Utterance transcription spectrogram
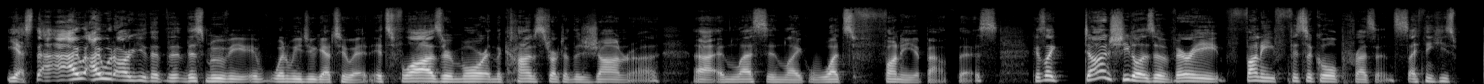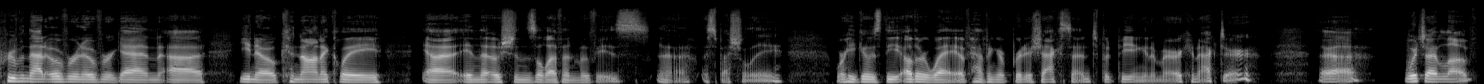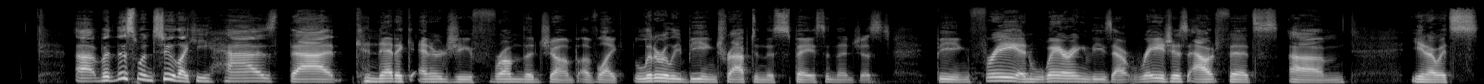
yes, I, I would argue that the, this movie, if, when we do get to it, its flaws are more in the construct of the genre uh, and less in like what's funny about this. Because like Don Cheadle is a very funny physical presence. I think he's proven that over and over again. Uh, you know, canonically uh, in the Ocean's Eleven movies, uh, especially. Where he goes the other way of having a British accent but being an American actor, uh, which I love. Uh, but this one too, like he has that kinetic energy from the jump of like literally being trapped in this space and then just being free and wearing these outrageous outfits. Um, you know, it's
